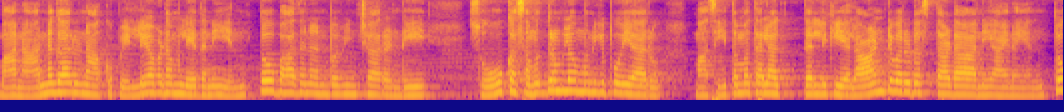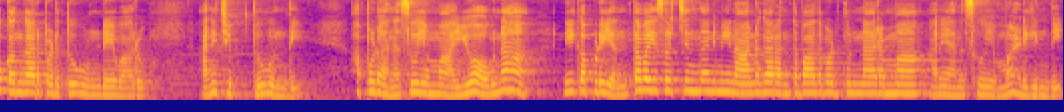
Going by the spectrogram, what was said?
మా నాన్నగారు నాకు పెళ్ళి అవ్వడం లేదని ఎంతో బాధను అనుభవించారండి. శోక సముద్రంలో మునిగిపోయారు. మా సీతమ్మ తల తల్లికి ఎలాంటి వరుడొస్తాడా అని ఆయన ఎంతో కంగారు పడుతూ ఉండేవారు అని చెప్తూ ఉంది. అప్పుడు అనసూయమ్మ అయ్యో అవునా? నీకప్పుడు ఎంత వయసు వచ్చిందని మీ నాన్నగారు అంత బాధపడుతున్నారమ్మా? అని అనసూయమ్మ అడిగింది.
